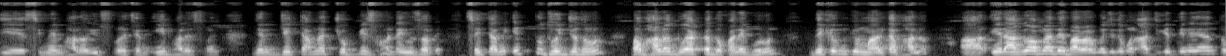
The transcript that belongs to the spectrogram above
দিয়ে সিমেন্ট ভালো ইউজ করেছেন ইট ভালো ইউজ করেছেন। যেটা আপনার চব্বিশ ঘণ্টা ইউজ হবে সেটা আপনি একটু ধৈর্য ধরুন বা ভালো দু একটা দোকানে ঘুরুন দেখে কিন্তু মালটা ভালো। আর এর আগেও আমাদের বারবার করেছি দেখুন আজকের দিনে জানেন তো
